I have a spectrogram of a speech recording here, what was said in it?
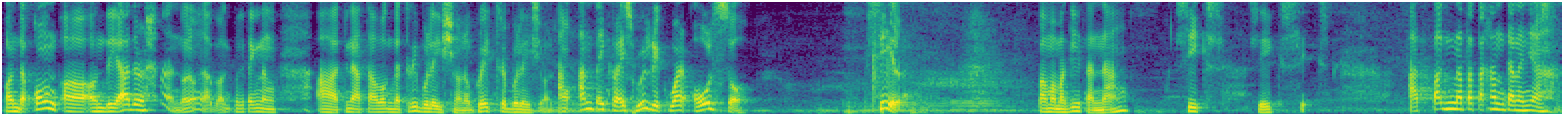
on the uh, on the other hand, no, pag pagdating ng uh, tinatawag na tribulation o great tribulation, ang Antichrist will require also seal pamamagitan ng 666. At pag natatakan ka na niya,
